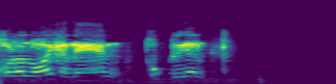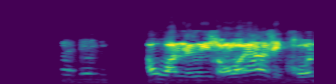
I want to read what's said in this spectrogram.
คนละร้อยคะแนน ทุกเดือนเอาวันหนึ่งมีสองร้อยห้าสิบคน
